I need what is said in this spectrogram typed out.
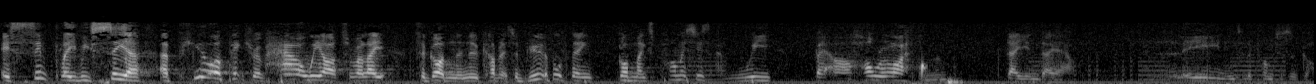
It's simply we see a, a pure picture of how we are to relate to God in the new covenant. It's a beautiful thing. God makes promises and we bet our whole life on them day in, day out. lean into the promises of God.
